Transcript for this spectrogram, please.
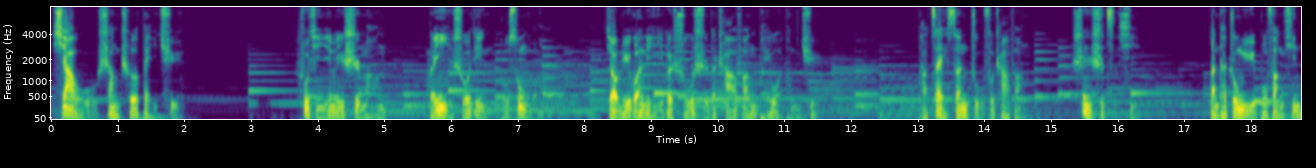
下午上车北去。父亲因为事忙，本已说定不送我。叫旅馆里一个熟识的茶房陪我同去。他再三嘱咐茶房，甚是仔细，但他终于不放心，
